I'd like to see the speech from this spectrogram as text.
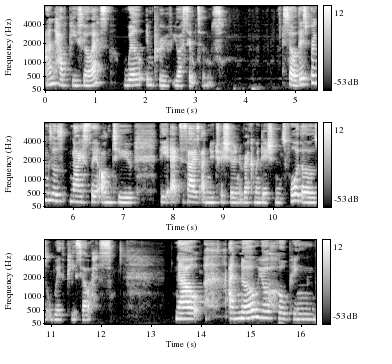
and have PCOS will improve your symptoms. So, this brings us nicely onto the exercise and nutrition recommendations for those with PCOS. Now, I know you're hoping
